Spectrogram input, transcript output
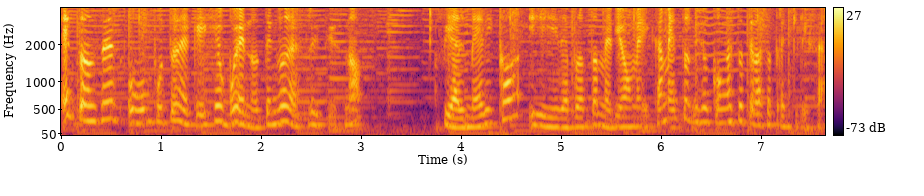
Entonces hubo un punto en el que dije, bueno, tengo gastritis, ¿no? Fui al médico y de pronto me dio medicamentos. Me dijo, con esto te vas a tranquilizar.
